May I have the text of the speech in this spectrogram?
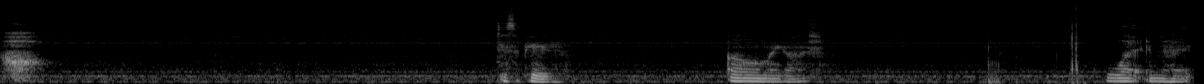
Disappeared. Oh my gosh. What in the heck?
